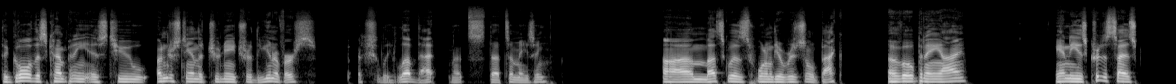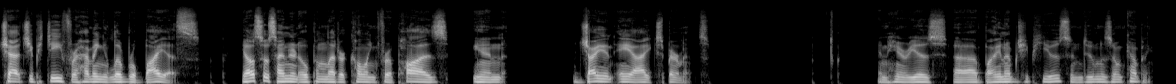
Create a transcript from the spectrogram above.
The goal of this company is to understand the true nature of the universe. Actually, love that. That's that's amazing. Um, Musk was one of the original back of OpenAI, and he has criticized ChatGPT for having a liberal bias. He also signed an open letter calling for a pause in giant AI experiments. And here he is uh, buying up GPUs and doing his own company.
